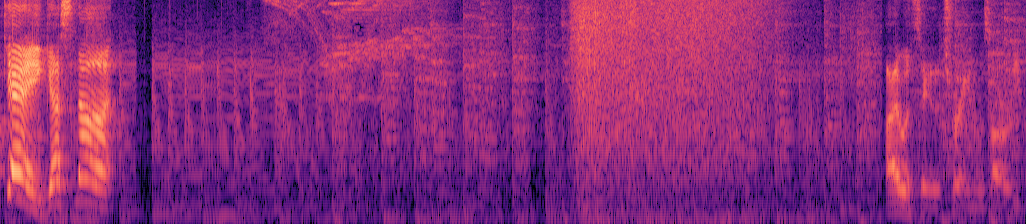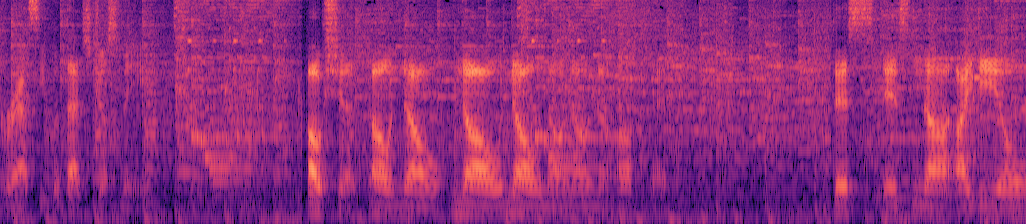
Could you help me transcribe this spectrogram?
Okay, guess not. I would say the terrain was already grassy, but that's just me. Oh shit. Oh no. No, no, no, no, no. Okay. This is not ideal.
